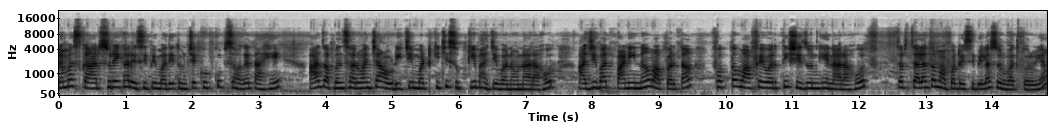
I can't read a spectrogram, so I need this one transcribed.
नमस्कार सुरेखा रेसिपीमध्ये तुमचे खूप खूप स्वागत आहे. आज आपण सर्वांच्या आवडीची मटकीची सुक्की भाजी बनवणार आहोत. अजिबात पाणी न वापरता फक्त वाफेवरती शिजून घेणार आहोत. तर चला तर मग आपण रेसिपीला सुरुवात करूया.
